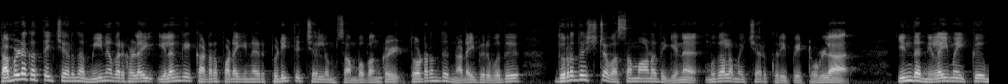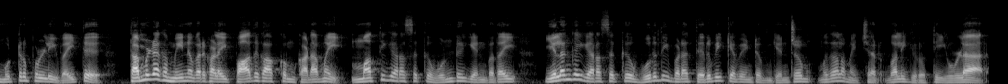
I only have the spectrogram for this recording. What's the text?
தமிழகத்தைச் சேர்ந்த மீனவர்களை இலங்கை கடற்படையினர் பிடித்துச் செல்லும் சம்பவங்கள் தொடர்ந்து நடைபெறுவது துரதிருஷ்டவசமானது என முதலமைச்சர் குறிப்பிட்டுள்ளார். இந்த நிலைமைக்கு முற்றுப்புள்ளி வைத்து தமிழக மீனவர்களை பாதுகாக்கும் கடமை மத்திய அரசுக்கு உண்டு என்பதை இலங்கை அரசுக்கு உறுதிபட தெரிவிக்க வேண்டும் என்றும் முதலமைச்சர் வலியுறுத்தியுள்ளார்.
